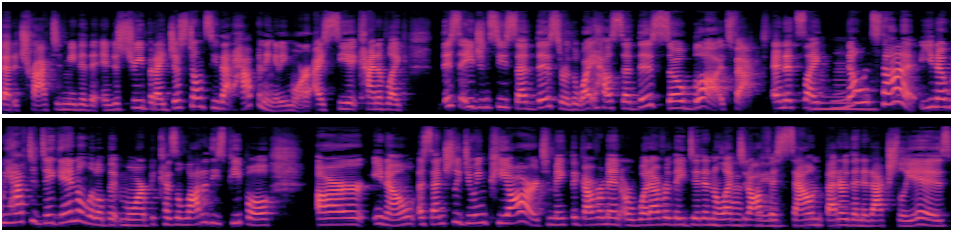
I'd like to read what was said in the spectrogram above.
that attracted me to the industry, but I just don't see that happening anymore. I see it kind of like this agency said this or the White House said this, so blah, it's fact. And it's like, mm-hmm. no, it's not. You know, we have to dig in a little bit more because a lot of these people are, you know, essentially doing PR to make the government or whatever they did in elected exactly. office sound better than it actually is.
